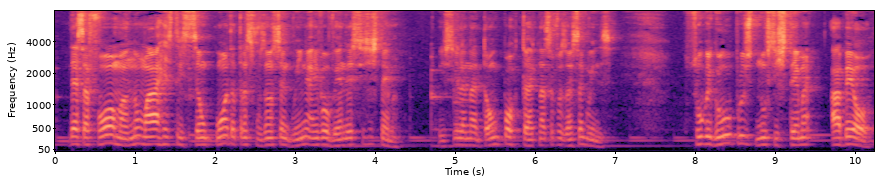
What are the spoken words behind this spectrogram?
Dessa forma, não há restrição quanto à transfusão sanguínea envolvendo esse sistema. Isso não é tão importante nas transfusões sanguíneas. Subgrupos no sistema ABO.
